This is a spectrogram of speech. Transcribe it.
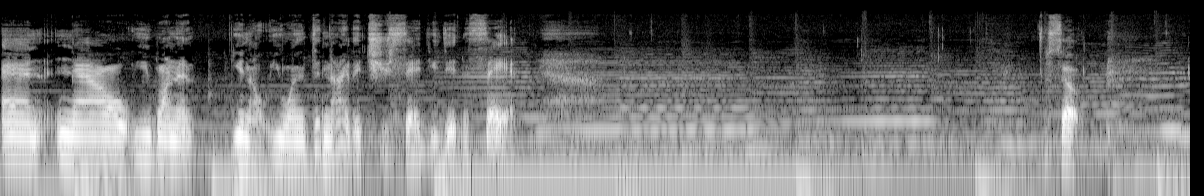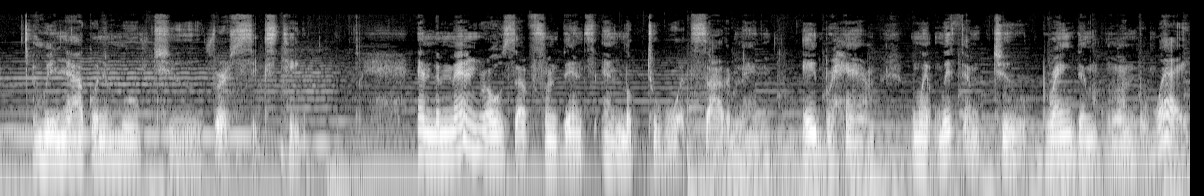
and now you want to, you know, you want to deny that you said you didn't say it. So, we're now going to move to verse 16. And the men rose up from thence and looked toward Sodom, and Abraham went with them to bring them on the way.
